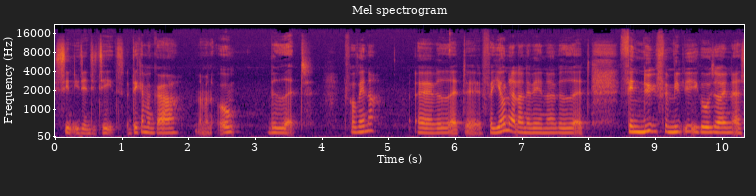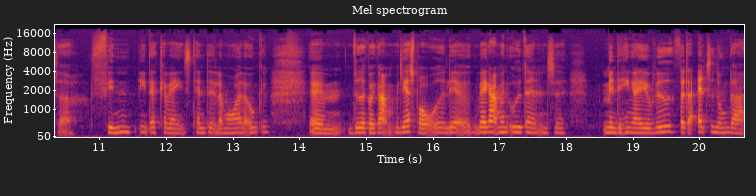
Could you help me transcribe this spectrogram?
sin identitet. Og det kan man gøre, når man er ung, ved at få venner, øh, ved at øh, få jævnaldrende venner, ved at finde ny familie i godsøjne, altså finde en, der kan være ens tante eller mor eller onkel, øh, ved at gå i gang med læresproget, lære, være i gang med en uddannelse. Men det hænger jo ved, for der er altid nogen, der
